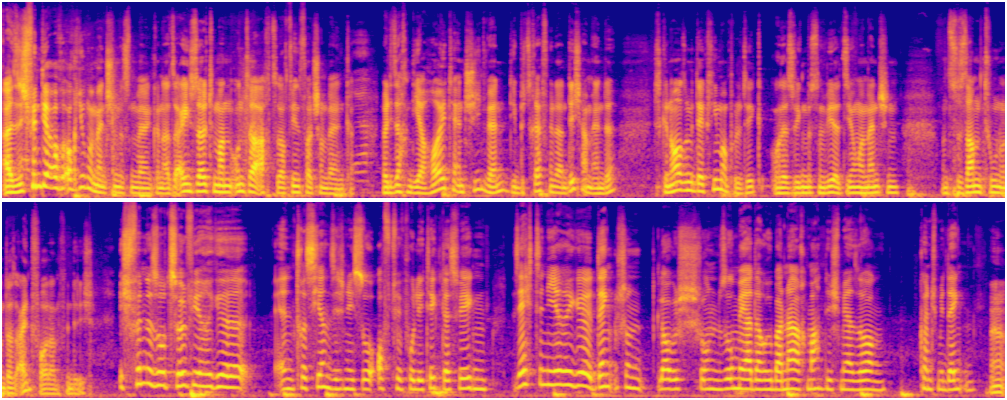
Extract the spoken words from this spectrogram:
Also ich finde ja auch, auch junge Menschen müssen wählen können. Also eigentlich sollte man unter 18 auf jeden Fall schon wählen können. Weil die Sachen, die ja heute entschieden werden, die betreffen ja dann dich am Ende. Ist genauso mit der Klimapolitik. Und deswegen müssen wir als junge Menschen uns zusammentun und das einfordern, finde ich. Ich finde, so Zwölfjährige interessieren sich nicht so oft für Politik, deswegen 16-Jährige denken schon, glaube ich, schon so mehr darüber nach, machen sich mehr Sorgen. Könnte ich mir denken. Ja.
